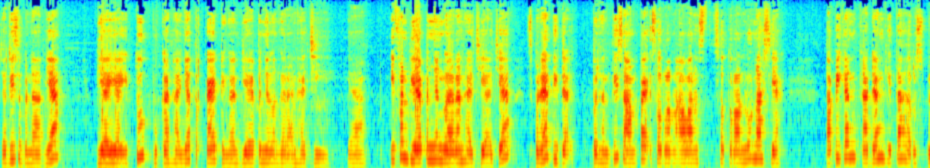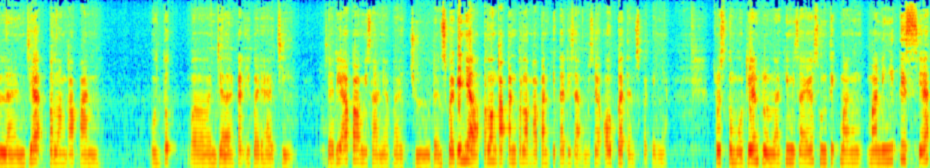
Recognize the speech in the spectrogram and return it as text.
Jadi sebenarnya biaya itu bukan hanya terkait dengan biaya penyelenggaraan haji ya. Even biaya penyelenggaraan haji aja sebenarnya tidak berhenti sampai setoran awal setoran lunas ya. Tapi kan kadang kita harus belanja perlengkapan untuk menjalankan ibadah haji Jadi apa misalnya baju dan sebagainya, lah, perlengkapan-perlengkapan kita di sana, misalnya obat dan sebagainya. Terus kemudian belum lagi misalnya suntik meningitis ya,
